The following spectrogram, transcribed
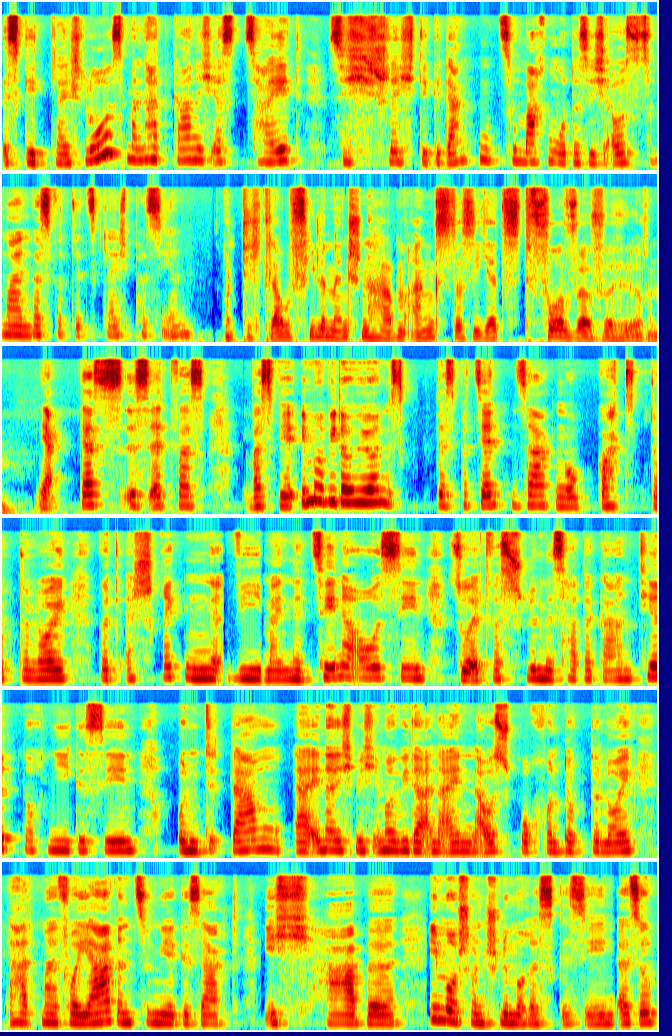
es geht gleich los. Man hat gar nicht erst Zeit, sich schlechte Gedanken zu machen oder sich auszumalen, was wird jetzt gleich passieren. Und ich glaube, viele Menschen haben Angst, dass sie jetzt Vorwürfe hören. Ja, das ist etwas, was wir immer wieder hören. Es dass Patienten sagen, oh Gott, Dr. Loy wird erschrecken, wie meine Zähne aussehen. So etwas Schlimmes hat er garantiert noch nie gesehen. Und da erinnere ich mich immer wieder an einen Ausspruch von Dr. Loy. Er hat mal vor Jahren zu mir gesagt, ich habe immer schon Schlimmeres gesehen. Also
